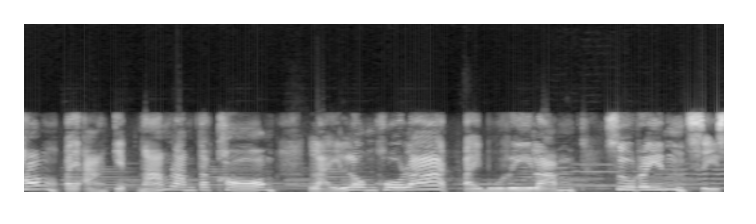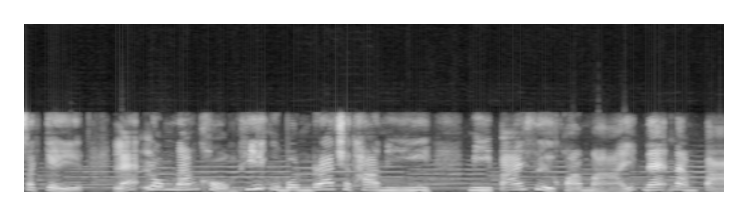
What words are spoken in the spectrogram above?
ช่องไปอ่างเก็บน้ำลำตะคอง ไหลลงโคราช ไปบุรีรัมย์สุรินทร์ศรีสะเกดและลงน้ำโขงที่อุบลราชธานี มีป้ายสื่อความหมายแนะนำป่า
